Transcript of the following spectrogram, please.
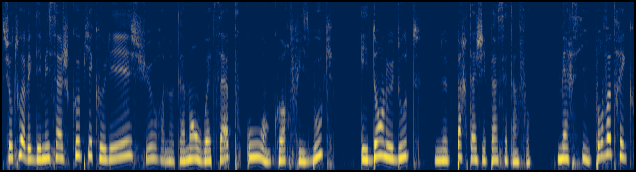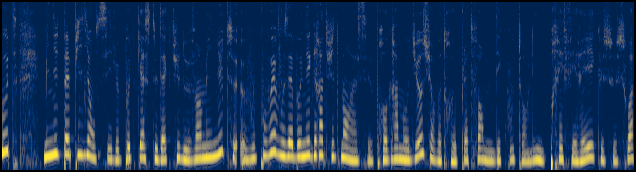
Surtout avec des messages copiés-collés sur notamment WhatsApp ou encore Facebook. Et dans le doute, ne partagez pas cette info. Merci pour votre écoute. Minute Papillon, c'est le podcast d'actu de 20 minutes. Vous pouvez vous abonner gratuitement à ce programme audio sur votre plateforme d'écoute en ligne préférée, que ce soit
